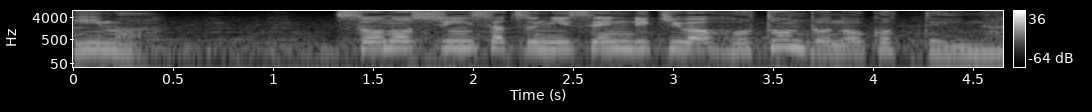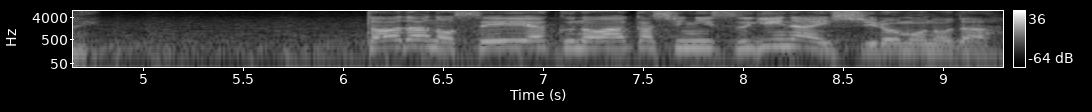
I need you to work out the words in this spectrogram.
今その診察に戦力はほとんど残っていない。ただの制約の証に過ぎない代物だ。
